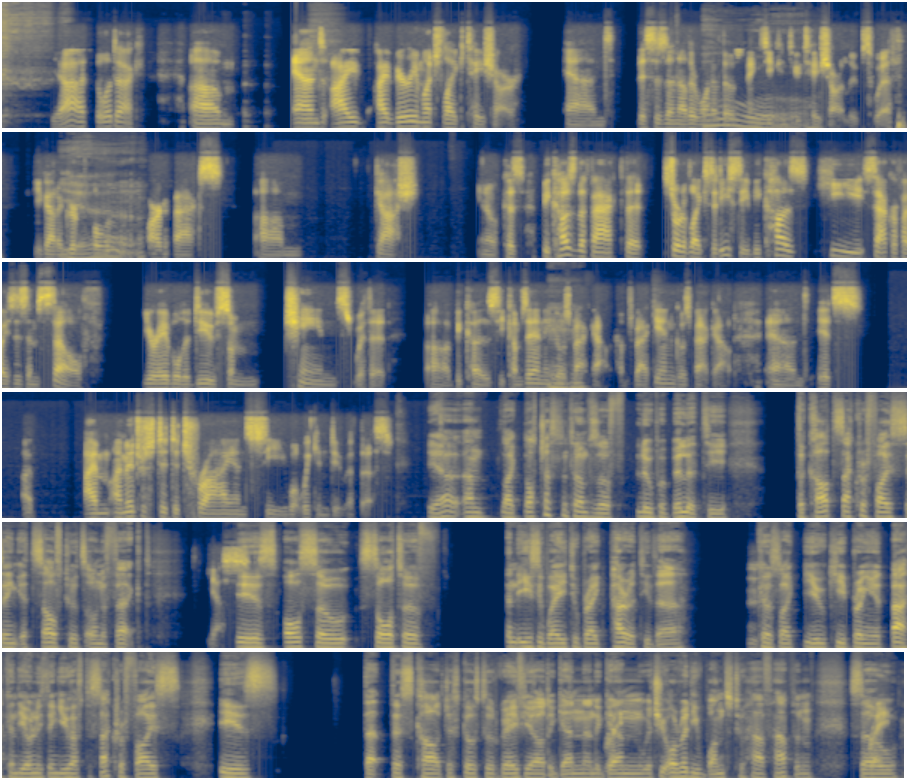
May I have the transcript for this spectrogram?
yeah, it's still a deck. Um, and I I very much like Teshar, and this is another one of those things you can do Teshar loops with. You got a grip yeah. full of artifacts. Um, gosh, you know, because because the fact that sort of like Sidisi, because he sacrifices himself, you're able to do some chains with it uh, because he comes in, he mm-hmm. goes back out, comes back in, goes back out, and it's I, I'm I'm interested to try and see what we can do with this. Yeah, and like not just in terms of loopability, the card sacrificing itself to its own effect. Yes. Is also sort of an easy way to break parity there. Because mm-hmm. like you keep bringing it back, and the only thing you have to sacrifice is that this card just goes to the graveyard again and again, right. which you already want to have happen. So, right.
